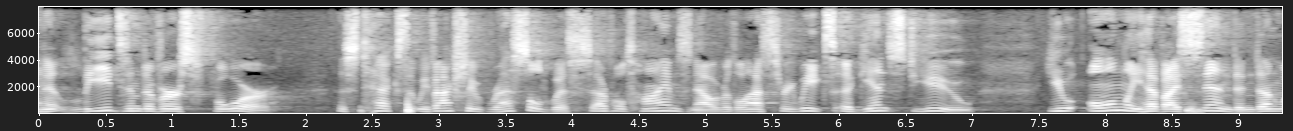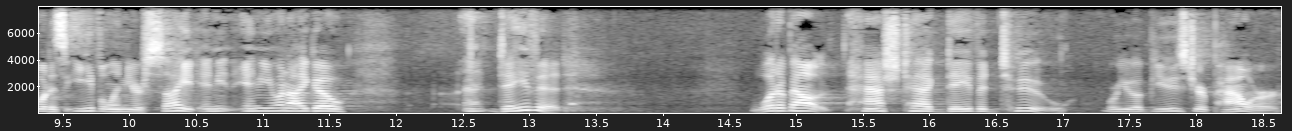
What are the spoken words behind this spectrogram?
And it leads him to verse 4, this text that we've actually wrestled with several times now over the last three weeks. Against you, you only have I sinned and done what is evil in your sight. And, and you and I go, David, what about hashtag David 2, where you abused your power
